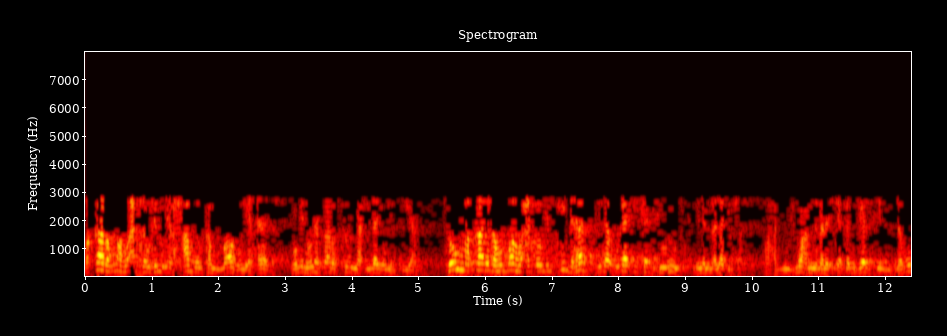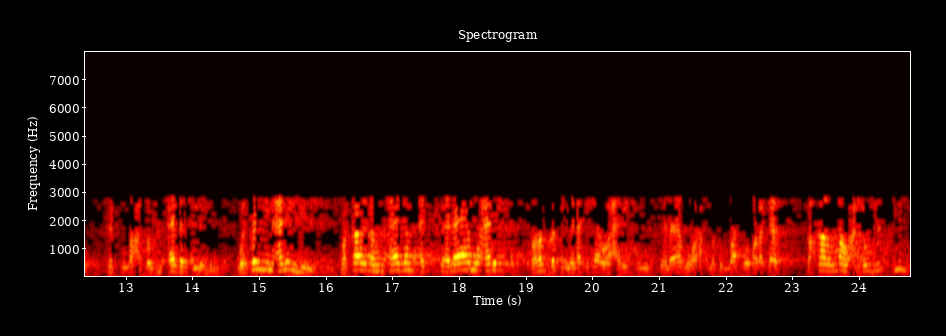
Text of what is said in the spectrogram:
فقال الله عز وجل يرحمك الله يا آدم. ومن هنا صارت السنة إلى يوم القيامة. ثم قال له الله عز وجل اذهب إلى أولئك الجنود من الملائكة. واحد مجموعة من الملائكة كانوا جالسين قدامه. فك الله عز وجل آدم إليهم. وسلم عليهم. فقال لهم آدم السلام عليكم. فردت الملائكة وعليكم السلام ورحمة الله وبركاته. فقال الله عز وجل تلك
